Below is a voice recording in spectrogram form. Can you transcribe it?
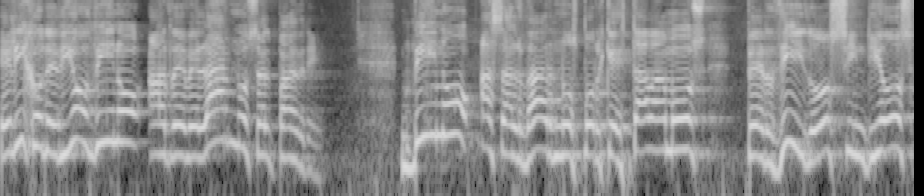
El Hijo de Dios vino a revelarnos al Padre. Vino a salvarnos porque estábamos perdidos sin Dios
